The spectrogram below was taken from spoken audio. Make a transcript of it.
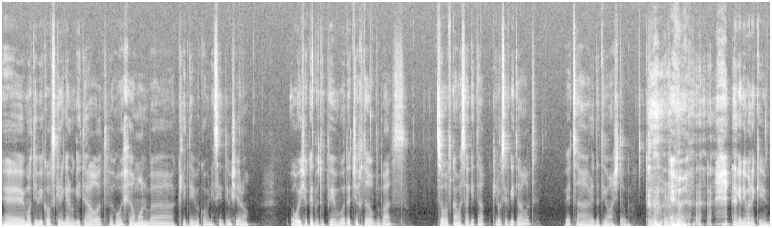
אה, מוטי ויקובסקי ניגן בגיטרות, ורועי חרמון בקלידים וכל מיני סינטים שלו. רועי שקד בתופים ועודד שכטר בבאס. צורף גם עשה גיטר, כאילו הוסיף גיטרות, ויצא לדעתי ממש טוב. כאילו, נגנים ענקיים.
